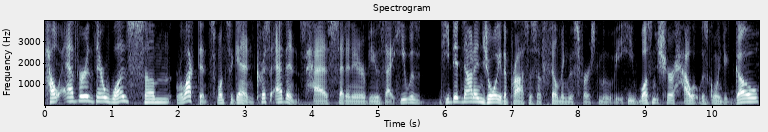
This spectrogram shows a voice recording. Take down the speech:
However, there was some reluctance. Once again, Chris Evans has said in interviews that he was he did not enjoy the process of filming this first movie. He wasn't sure how it was going to go.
